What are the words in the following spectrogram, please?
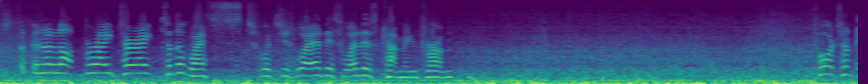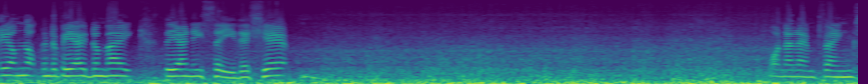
It's looking a lot brighter out to the west which is where this weather's coming from. Fortunately I'm not going to be able to make the NEC this year. One of them things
